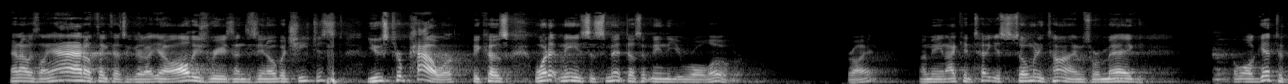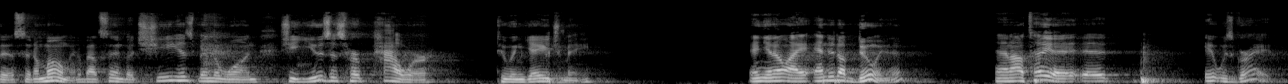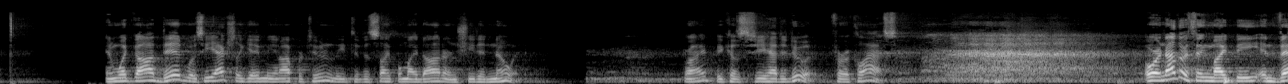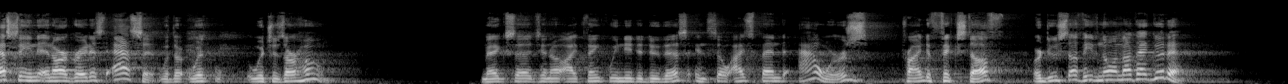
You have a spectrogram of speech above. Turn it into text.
And I was like, ah, I don't think that's a good idea. You know, all these reasons, you know, but she just used her power because what it means to submit doesn't mean that you roll over. Right? I mean, I can tell you so many times where Meg Well, I'll get to this in a moment about sin, but she has been the one, she uses her power to engage me. And you know, I ended up doing it. And I'll tell you, it, it was great. And what God did was He actually gave me an opportunity to disciple my daughter, and she didn't know it. Right? Because she had to do it for a class. or another thing might be investing in our greatest asset, with, with, which is our home. Meg said, You know, I think we need to do this. And so I spend hours trying to fix stuff or do stuff even though I'm not that good at it.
